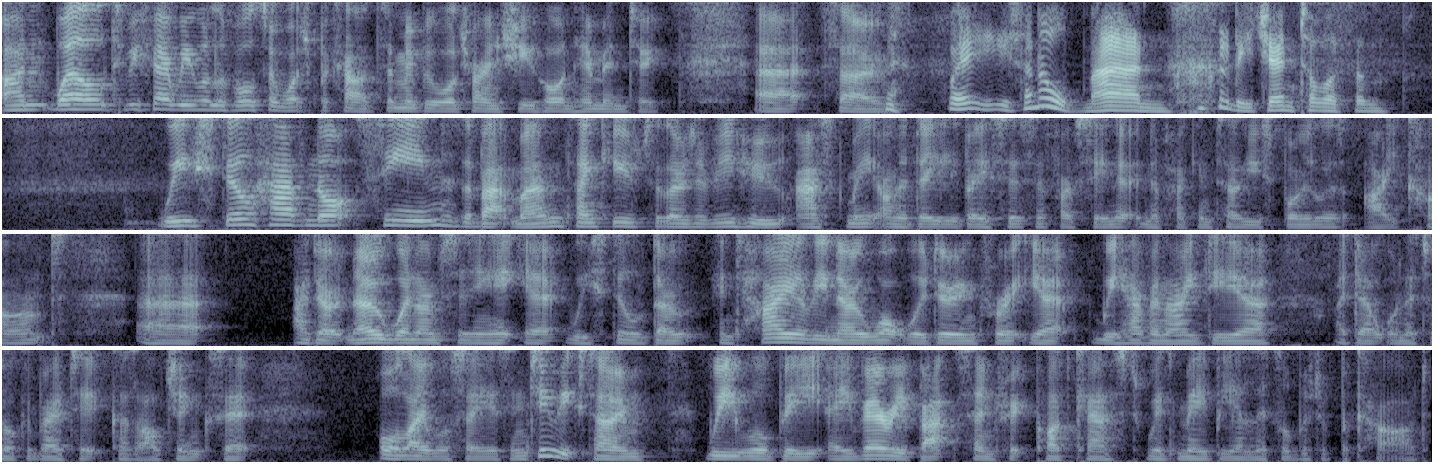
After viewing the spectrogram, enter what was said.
And, well, to be fair, we will have also watched Picard, so maybe we'll try and shoehorn him into. Uh, so. Wait, he's an old man. I'm going to be gentle with him. We still have not seen the Batman. Thank you to those of you who ask me on a daily basis if I've seen it and if I can tell you spoilers. I can't. Uh, I don't know when I'm seeing it yet. We still don't entirely know what we're doing for it yet. We have an idea. I don't want to talk about it because I'll jinx it. All I will say is in two weeks' time, we will be a very bat centric podcast with maybe a little bit of Picard.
